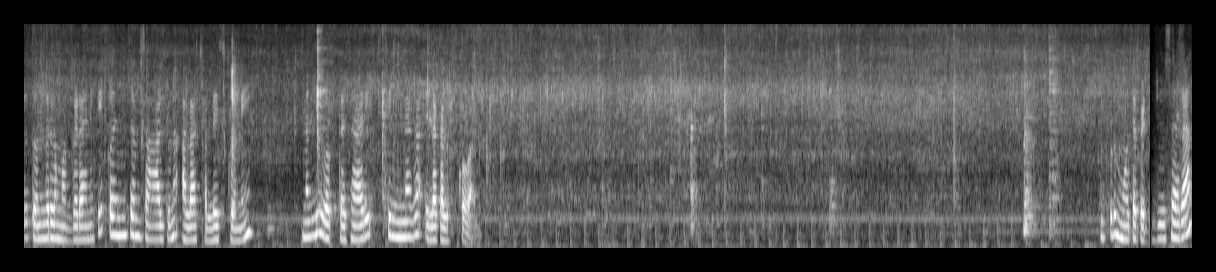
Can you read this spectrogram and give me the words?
తొందరగా మగ్గడానికి కొంచెం సాల్ట్ను అలా చల్లేసుకొని మళ్ళీ ఒక్కసారి చిన్నగా ఇలా కలుపుకోవాలి. ఇప్పుడు మూత పెట్టి చూసారా?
